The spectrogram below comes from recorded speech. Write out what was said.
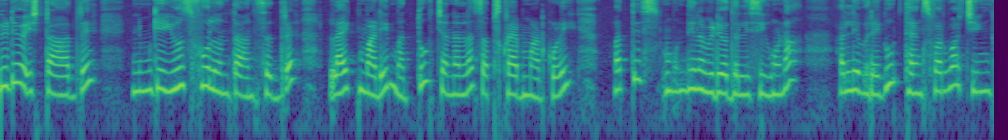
ವಿಡಿಯೋ ಇಷ್ಟ ಆದರೆ ನಿಮಗೆ ಯೂಸ್ಫುಲ್ ಅಂತ ಅನಿಸಿದ್ರೆ ಲೈಕ್ ಮಾಡಿ ಮತ್ತು ಚಾನಲ್ನ ಸಬ್ಸ್ಕ್ರೈಬ್ ಮಾಡ್ಕೊಳ್ಳಿ. ಮತ್ತು ಮುಂದಿನ ವಿಡಿಯೋದಲ್ಲಿ ಸಿಗೋಣ. ಅಲ್ಲಿವರೆಗೂ ಥ್ಯಾಂಕ್ಸ್ ಫಾರ್ ವಾಚಿಂಗ್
